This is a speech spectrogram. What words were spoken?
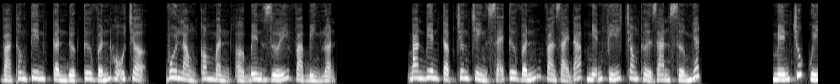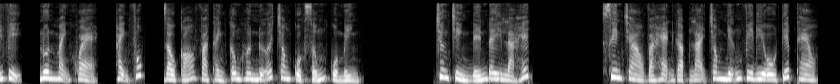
và thông tin cần được tư vấn hỗ trợ, vui lòng comment ở bên dưới và bình luận. Ban biên tập chương trình sẽ tư vấn và giải đáp miễn phí trong thời gian sớm nhất. Mến chúc quý vị luôn mạnh khỏe, hạnh phúc, giàu có và thành công hơn nữa trong cuộc sống của mình. Chương trình đến đây là hết. Xin chào và hẹn gặp lại trong những video tiếp theo.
